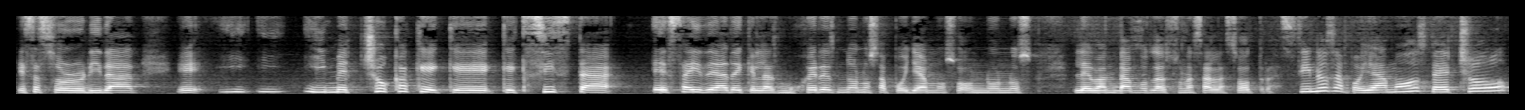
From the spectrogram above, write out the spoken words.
esa sororidad, eh, y, y- y me choca que, que- que exista esa idea de que las mujeres no nos apoyamos o no nos levantamos las unas a las otras. Sí nos apoyamos, de hecho,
